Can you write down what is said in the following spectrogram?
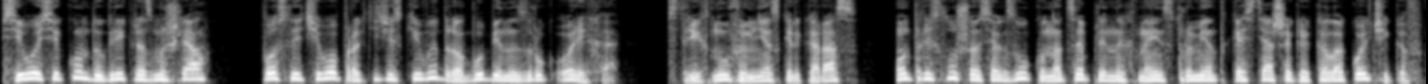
Всего секунду Грик размышлял, после чего практически выдрал бубен из рук Ориха. Стряхнув им несколько раз, он прислушался к звуку нацепленных на инструмент костяшек и колокольчиков,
